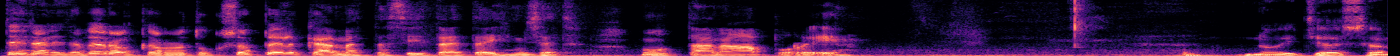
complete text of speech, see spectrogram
tehdä niitä veronkorotuksia pelkäämättä siitä, että ihmiset muuttaa naapuriin? No itse asiassa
